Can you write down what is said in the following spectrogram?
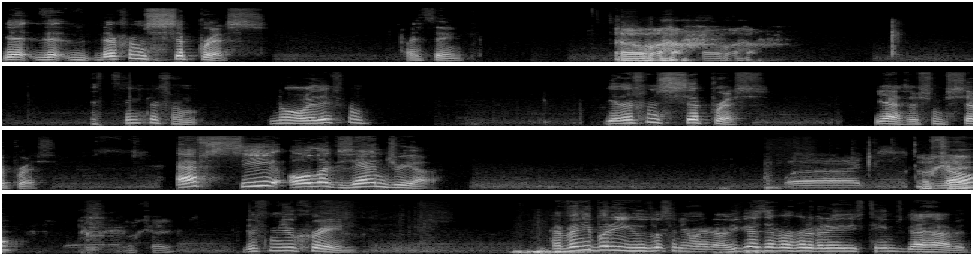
Yeah, they're from Cyprus, I think. Oh wow. oh wow. I think they're from. No, are they from? Yeah, they're from Cyprus. Yes, they're from Cyprus. FC Alexandria. What? Okay. No, Okay. they're from Ukraine. Have anybody who's listening right now? You guys ever heard of any of these teams? I haven't.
